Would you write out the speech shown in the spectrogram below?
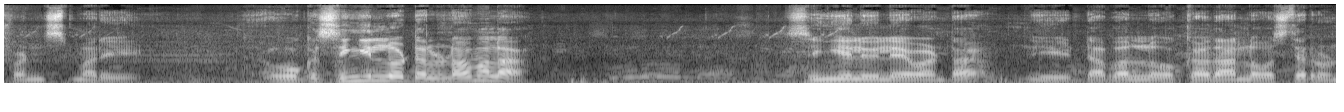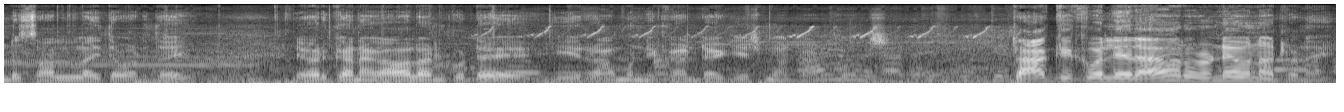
Friends మరి ఒక సింగిల్ లోటలు ఉండవు మళ్ళా? సింగిల్ లేవంట. ఈ డబల్ ఒక దానిలో వస్తే రెండు సార్లు అయితే పడతాయి. ఎవరికైనా కావాలనుకుంటే ఈ రాముని కాంటాక్ట్ చేసి మాట్లాడుకోవచ్చు. స్టాక్ ఎక్కువ లేదా? రెండే ఉన్నట్లున్నాయి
